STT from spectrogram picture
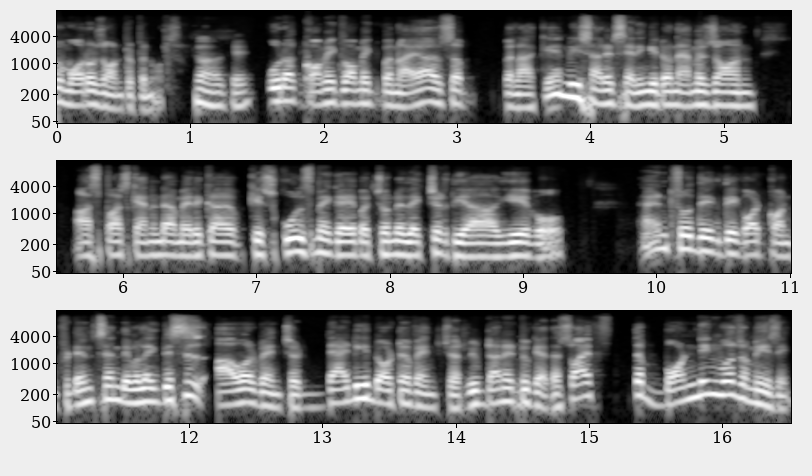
tomorrow's entrepreneurs okay पूरा कॉमिक वॉमिक बनाया सब बना के and we started selling it on Amazon आसपास कनाडा अमेरिका के स्कूल्स में गए बच्चों ने लेक्चर दिया ये वो and so they, they got confidence and they were like this is our venture daddy daughter venture we've done it mm-hmm. together so i the bonding was amazing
